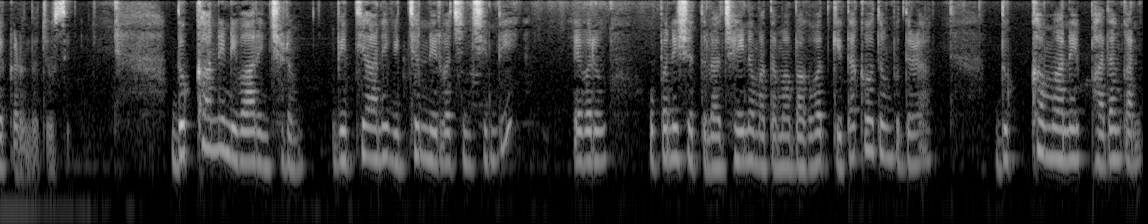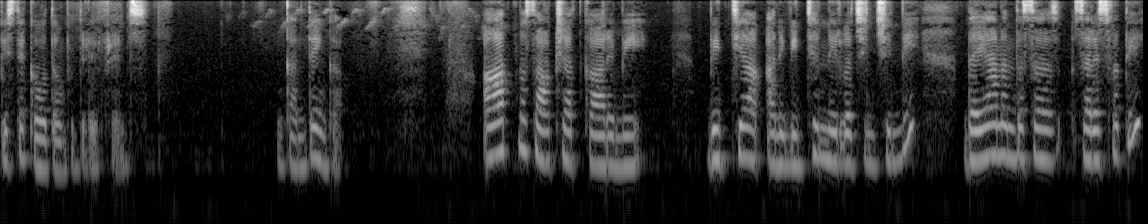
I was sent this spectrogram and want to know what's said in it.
ఎక్కడుందో చూసి. దుఃఖాన్ని నివారించడం. విద్య అని విద్యను నిర్వచించింది ఎవరు? ఉపనిషత్తుల జైన మతమ భగవద్గీత గౌతమ బుద్ధుడా. దుఃఖం అనే పదం కనిపిస్తే గౌతమ బుద్ధుడే ఫ్రెండ్స్ ఇంకంతే ఇంకా. ఆత్మ సాక్షాత్కారమే. విద్య అని విద్యను నిర్వచించింది దయానంద సరస్వతి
